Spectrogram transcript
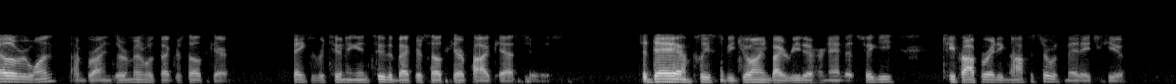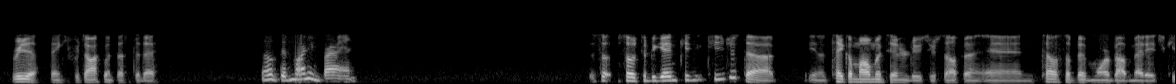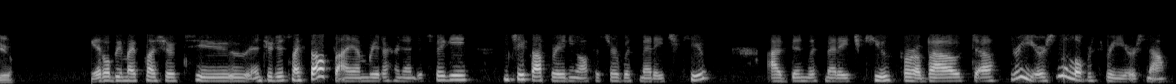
Hello, everyone. I'm Brian Zimmerman with Becker's Healthcare. Thank you for tuning into the Becker's Healthcare podcast series. Today, I'm pleased to be joined by Rita Hernandez Figge, Chief Operating Officer with MedHQ. Rita, thank you for talking with us today. Well, good morning, Brian. So, so to begin, can, can you just uh, you know take a moment to introduce yourself and, and tell us a bit more about MedHQ? It'll be my pleasure to introduce myself. I am Rita Hernandez Figge. I'm Chief Operating Officer with MedHQ. I've been with MedHQ for about uh, three years, a little over three years now.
